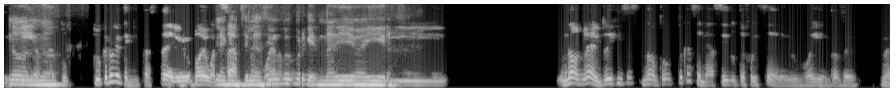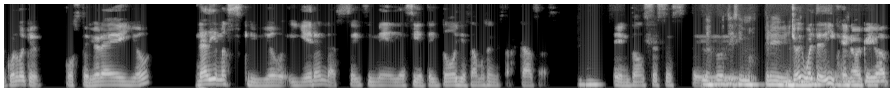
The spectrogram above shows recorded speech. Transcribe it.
no, decidía. no, O sea, no. tú, tú creo que te quitaste del grupo de La WhatsApp, me cancelación fue porque nadie iba a ir. Y. No, claro, y tú dijiste, no, tú, tú cancelaste y tú te fuiste del grupo. Y entonces, me acuerdo que posterior a ello, nadie más escribió. Y eran las seis y media, siete, y todos ya estábamos en nuestras casas. Entonces, este. Los dos hicimos previas. Yo igual te dije. ¿no? Que iba.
